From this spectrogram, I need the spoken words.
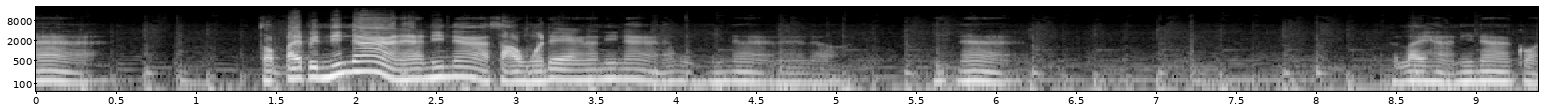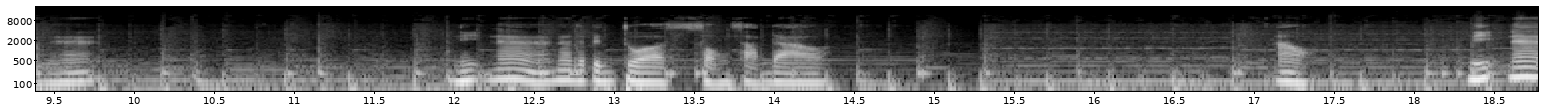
อ่าต่อไปเป็นนิน่านะฮะนิน่าสาวหัวแดงนะนิน่านะผมนิน่านะแล้วนิน่าไล่หานิน่าก่อนนะฮะนิน่าน่าจะเป็นตัวสองสามดาว อาวนิน่า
